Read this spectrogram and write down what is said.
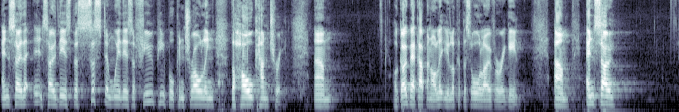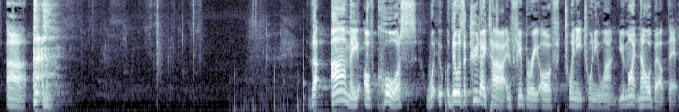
And so, that, and so there's this system where there's a few people controlling the whole country. Um, I'll go back up and I'll let you look at this all over again. Um, and so. Uh, The army, of course, there was a coup d'etat in February of 2021. You might know about that.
